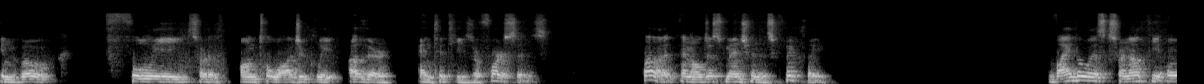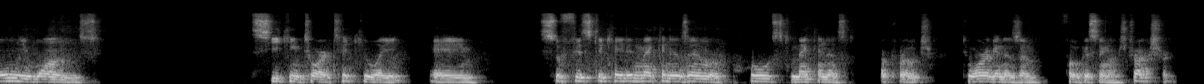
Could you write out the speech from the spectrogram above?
invoke fully sort of ontologically other entities or forces. But, and I'll just mention this quickly, vitalists are not the only ones seeking to articulate a sophisticated mechanism or post-mechanist approach to organism focusing on structure.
